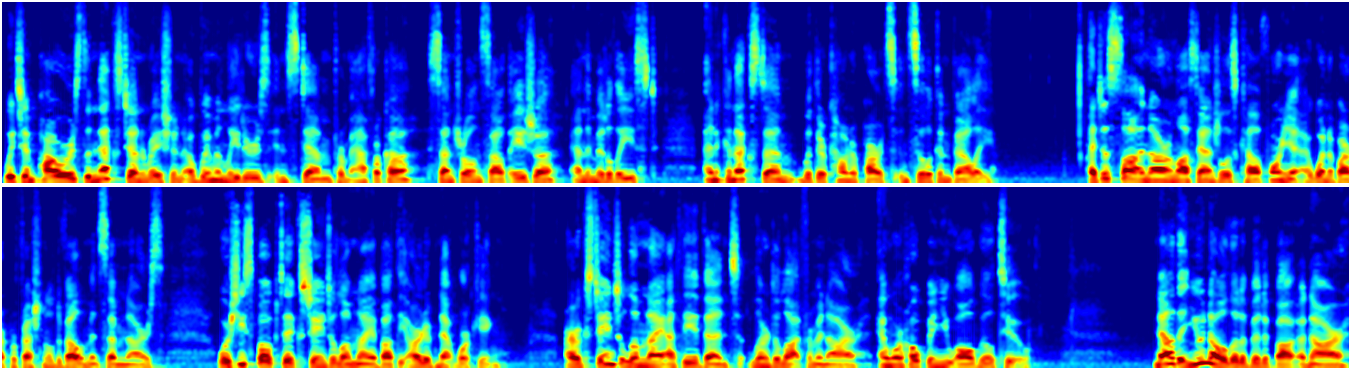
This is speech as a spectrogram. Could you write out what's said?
which empowers the next generation of women leaders in STEM from Africa, Central and South Asia, and the Middle East, and connects them with their counterparts in Silicon Valley. I just saw Anar in Los Angeles, California at one of our professional development seminars where she spoke to Exchange alumni about the art of networking. Our Exchange alumni at the event learned a lot from Anar, and we're hoping you all will too. Now that you know a little bit about Anar,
